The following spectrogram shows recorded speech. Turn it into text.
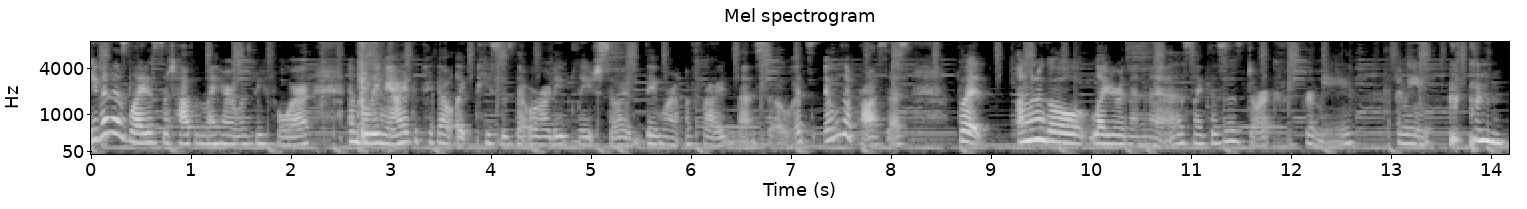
even as light as the top of my hair was before. And believe me, I had to pick out like pieces that were already bleached so I, they weren't a fried mess. So it's it was a process. But I'm gonna go lighter than this. Like this is dark for me. I mean,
